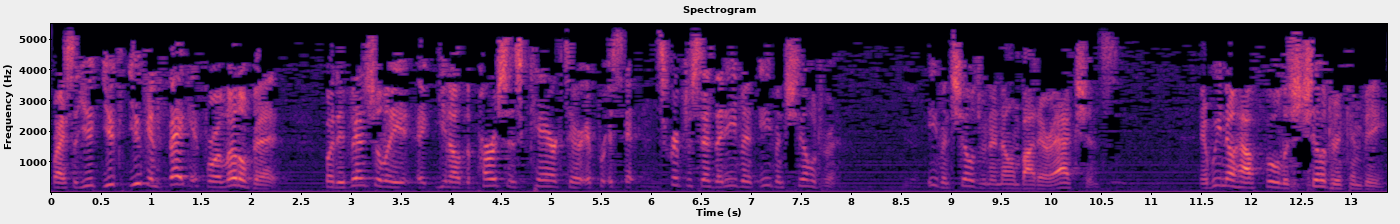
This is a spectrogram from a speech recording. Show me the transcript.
Right, so you you you can fake it for a little bit, but eventually, eh, you know, the person's character. It, it, scripture says that even even children, even children are known by their actions. And we know how foolish children can be.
